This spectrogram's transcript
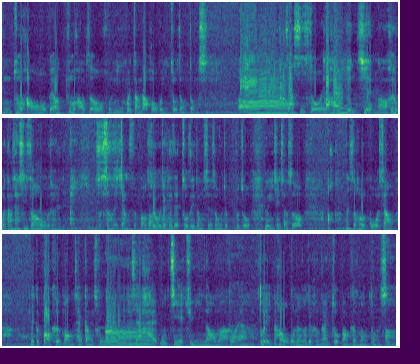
你做好哦，不要做好之后会你会长大后悔你做这种东西，哦，当下吸收哎、他好有远见哦。对我当下吸收，我突然哎，我知道我在讲什么，所以我就开始在做自己东西的时候，我就不做，因为以前小时候，哦，那时候的国小那个宝可梦才刚出来，嗯它现在还不结局，你知道吗？对啊，对，然后我那时候就很爱做宝可梦的东西，哦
